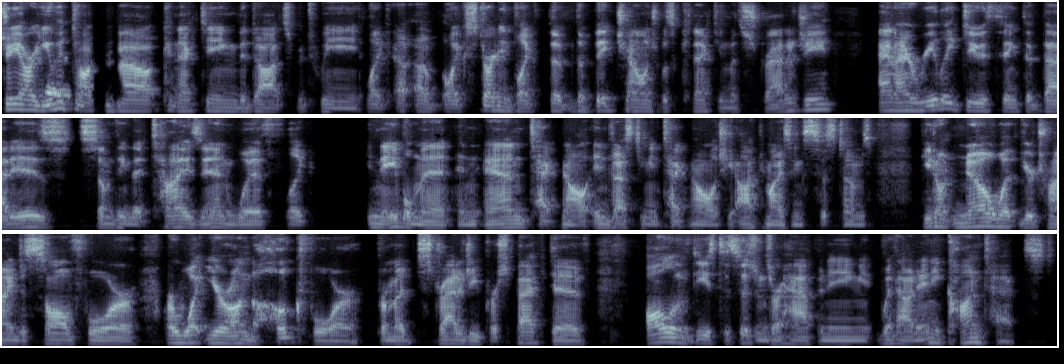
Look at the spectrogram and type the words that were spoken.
Jr. You had talked about connecting the dots between like uh, like starting like the the big challenge was connecting with strategy, and I really do think that that is something that ties in with like enablement and and technology investing in technology optimizing systems if you don't know what you're trying to solve for or what you're on the hook for from a strategy perspective all of these decisions are happening without any context.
